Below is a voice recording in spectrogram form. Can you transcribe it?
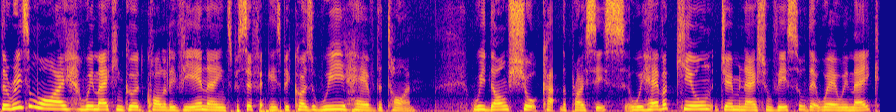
The reason why we're making good quality Vienna in specific is because we have the time. We don't shortcut the process. We have a kiln germination vessel that where we make,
